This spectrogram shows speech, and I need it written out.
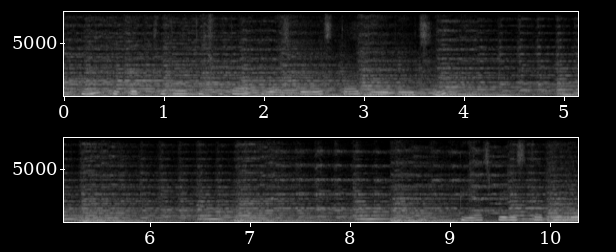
এখন উপর থেকে কিছুটা পেঁয়াজ বেরেস্তা বেরেস্তাগুলো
